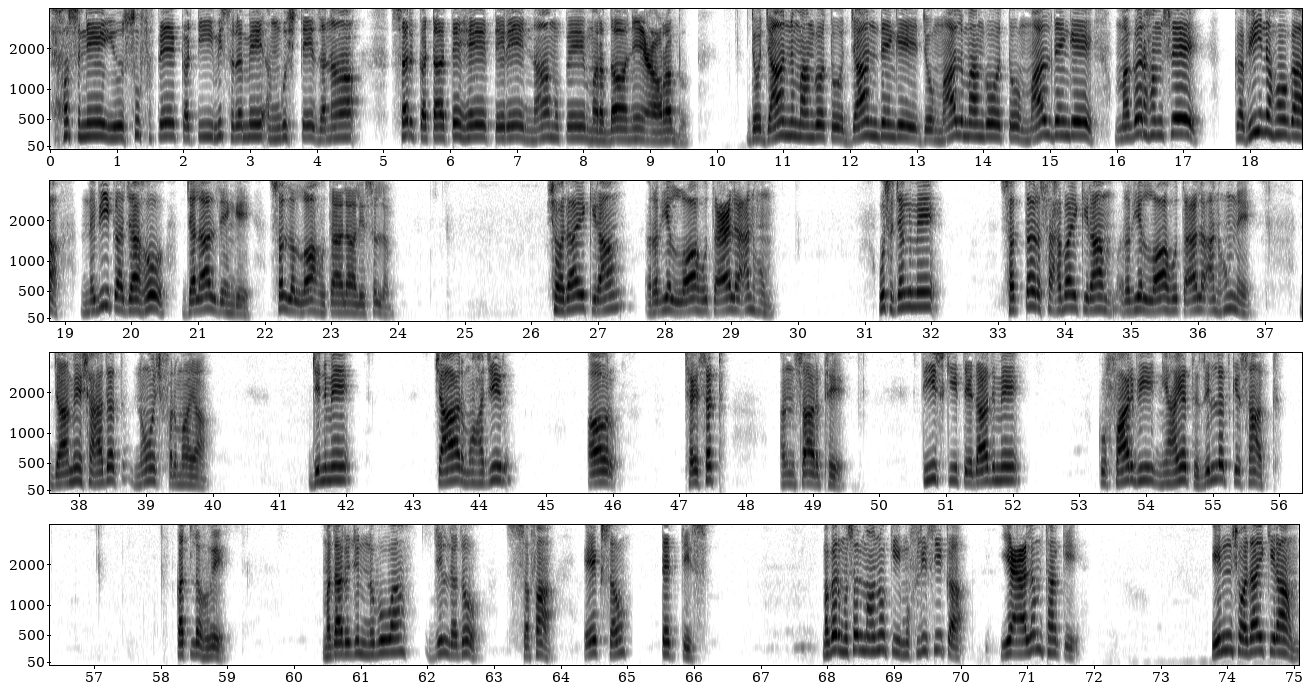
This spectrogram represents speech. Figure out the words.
हसन यूसुफ पे कटी मिस्र में अंगुश्त जना। सर कटाते हैं तेरे नाम पे मर्दान अरब। जो जान मांगो तो जान देंगे, जो माल मांगो तो माल देंगे। मगर हमसे कभी न होगा, नबी का जाहो जलाल देंगे, सल्लल्लाहु अलैहि वसल्लम। शहदाय किराम रदी अल्लाह तहुम उस जंग में सत्तर साहबा किराम रदी अल्लाह तहुम ने जाम शहादत नोश फरमाया, जिनमें चार महाजिर और छसठ अंसार थे। तीस की तदाद में कुफ़ार भी नहायत ज़िल्लत के साथ कत्ल हुए। मदारजुलनबुआ जिल्द दो, सफ़ा, एक सौ तैतीस। मगर मुसलमानों की मुफलिसी का ये आलम था कि इन शहदाई किराम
